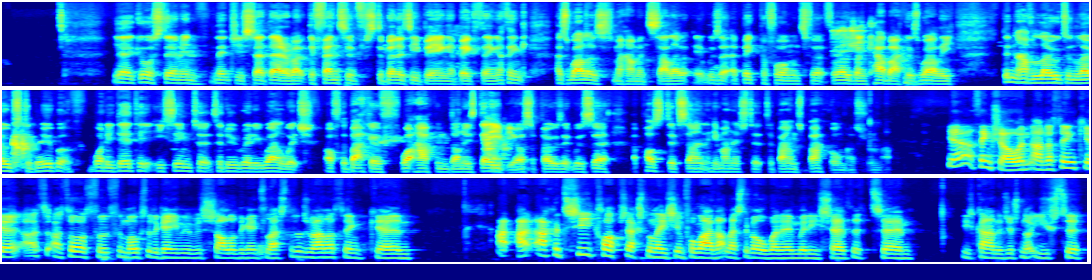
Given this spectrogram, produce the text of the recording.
Yeah, Ghost. I mean, Lynchy said there about defensive stability being a big thing. I think, as well as Mohamed Salah, it was a big performance for, for Ozan Kabak as well. He didn't have loads and loads to do, but what he did, he, he seemed to, to do really well, which, off the back of what happened on his debut, I suppose it was a, a positive sign that he managed to, to bounce back almost from that. Yeah, I think so. And, and I think uh, I, I thought for, for most of the game he was solid against Leicester as well. I think um, I, I could see Klopp's explanation for why that Leicester goal went in when he said that um, he's kind of just not used to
